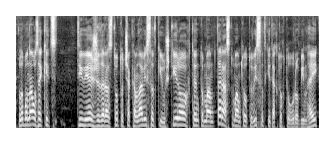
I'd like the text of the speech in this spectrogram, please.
Lebo naozaj, keď ty vieš, že teraz toto čakám na výsledky u štyroch, tento mám, teraz tu mám toto výsledky, tak tohto urobím, hej.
